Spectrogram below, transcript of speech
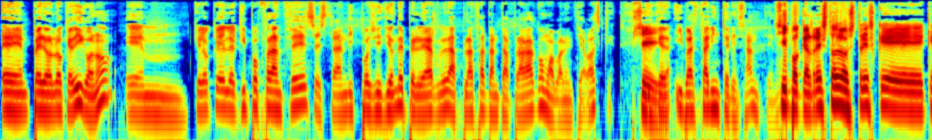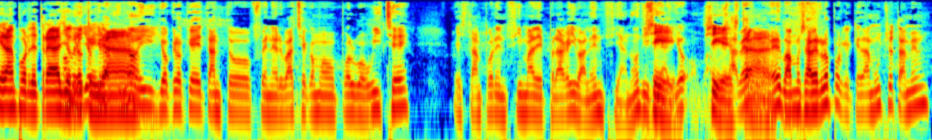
Eh, pero lo que digo, ¿no? Em, creo que el equipo francés está en disposición de pelearle la plaza tanto a Praga como a Valencia Basket. Sí. Y, va a estar interesante, ¿no? Sí, porque el resto de los tres que quedan por detrás, yo creo que ya. no, y yo creo que tanto Fenerbahce como Polvovice están por encima de Praga y Valencia, ¿no? Diría Sí, yo. Vamos sí, a están- verlo, ¿eh? Vamos a verlo porque queda mucho también.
